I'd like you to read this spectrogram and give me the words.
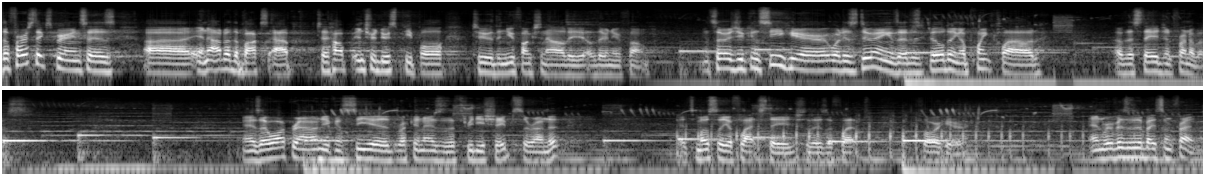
The first experience is uh, an out-of-the-box app to help introduce people to the new functionality of their new phone. And so as you can see here, what it's doing is that it's building a point cloud of the stage in front of us. And as I walk around, you can see it recognizes the 3D shapes around it. It's mostly a flat stage, so there's a flat floor here. And we're visited by some friends.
